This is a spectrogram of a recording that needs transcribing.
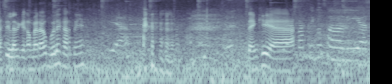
Kasih lihat ke kamera boleh kartunya? Iya. Thank you ya. Pasti gue salah lihat.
